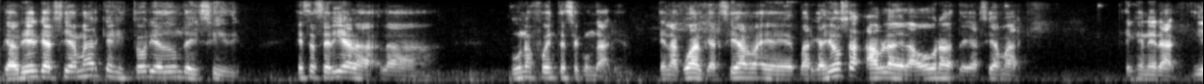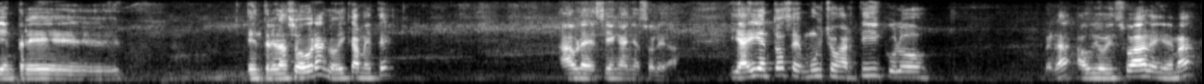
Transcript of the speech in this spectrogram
Gabriel García Márquez, Historia de un deicidio. Esa sería una fuente secundaria, en la cual García eh, habla de la obra de García Márquez en general. Y entre, entre las obras, lógicamente, habla de 100 años de soledad. Y ahí entonces muchos artículos, ¿verdad? Audiovisuales y demás,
